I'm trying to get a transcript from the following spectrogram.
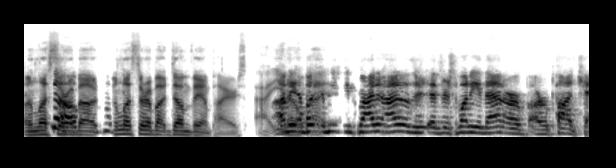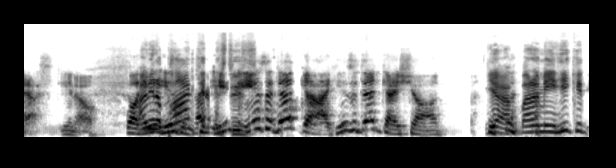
unless they're about but- unless they're about dumb vampires. I, I mean, know, but I- I mean, I don't, know if there's money in that or, or a podcast. You know, well, I mean, a he's podcast he, is- he is a dead guy. He is a dead guy, Sean. yeah, but I mean, he could.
